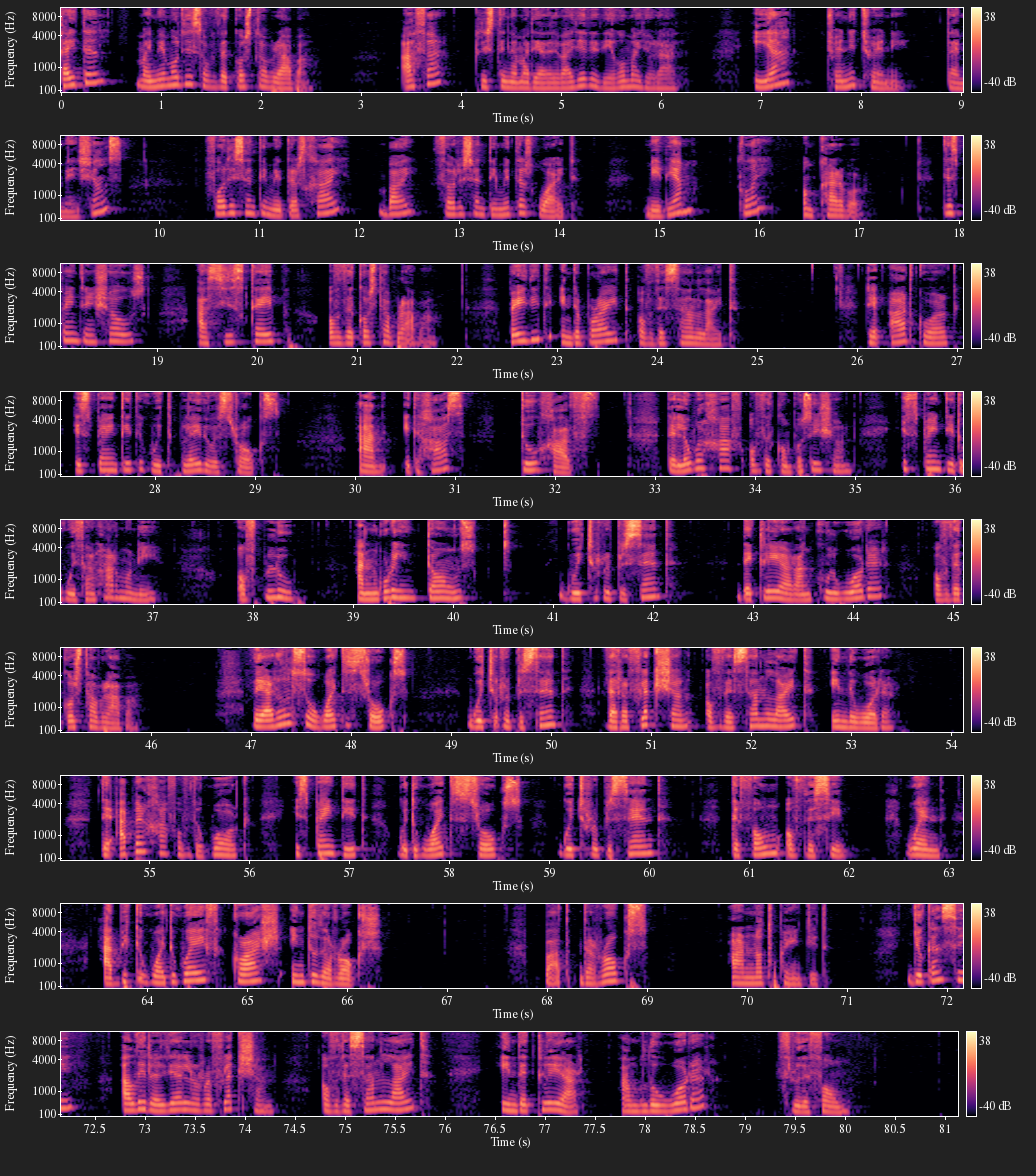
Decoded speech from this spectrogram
Title My Memories of the Costa Brava. Author Cristina María del Valle de Diego Mayoral. Year 2020. Dimensions 40 centimeters high by 30 centimeters wide. Medium clay on cardboard. This painting shows a seascape of the Costa Brava, bathed in the bright of the sunlight. The artwork is painted with Play-Doh strokes and it has two halves. The lower half of the composition is painted with an harmony of blue and green tones which represent the clear and cool water of the Costa Brava. There are also white strokes which represent the reflection of the sunlight in the water. The upper half of the work is painted with white strokes which represent the foam of the sea, when a big white wave crashed into the rocks. But the rocks are not painted. You can see a little yellow reflection of the sunlight in the clear and blue water through the foam.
